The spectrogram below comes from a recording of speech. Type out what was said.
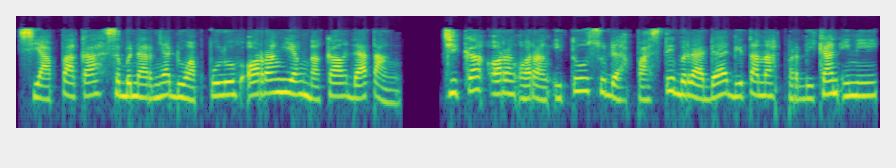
siapakah sebenarnya 20 orang yang bakal datang. Jika orang-orang itu sudah pasti berada di tanah perdikan ini,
